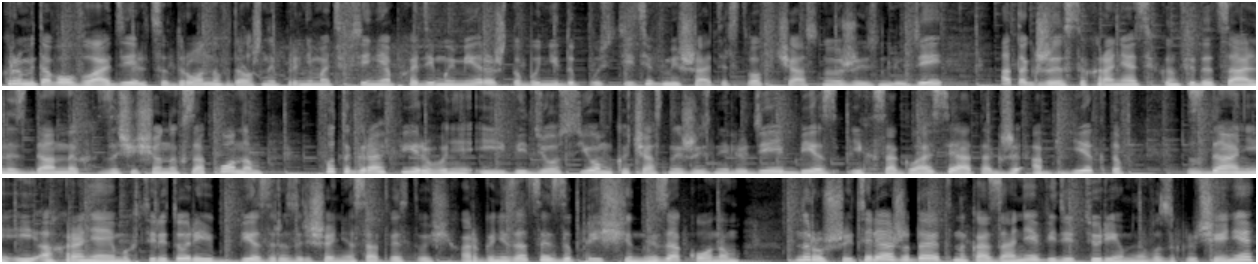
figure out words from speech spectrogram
Кроме того, владельцы дронов должны принимать все необходимые меры, чтобы не допустить вмешательства в частную жизнь людей, а также сохранять конфиденциальность данных, защищенных законом, фотографирование и видеосъемка частной жизни людей без их согласия, а также объектов, зданий и охраняемых территорий без разрешения соответствующих организаций запрещены законом. Нарушители ожидают наказания в виде тюремного заключения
